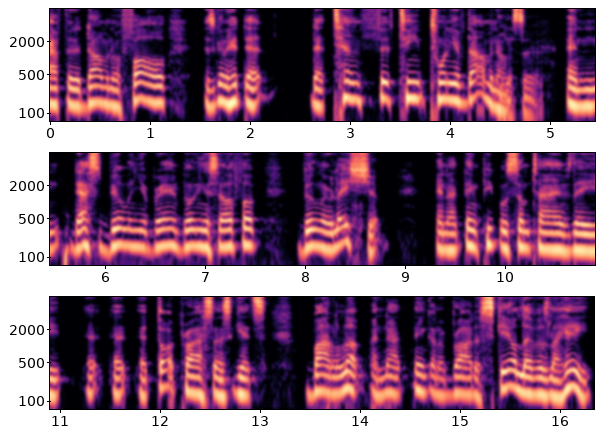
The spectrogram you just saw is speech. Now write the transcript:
after the domino fall is going to hit that that 10th, 15th, 20th domino. Yes, sir. And that's building your brand, building yourself up, building a relationship. And I think people sometimes they that, that, that thought process gets bottled up and not think on a broader scale levels like, hey,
